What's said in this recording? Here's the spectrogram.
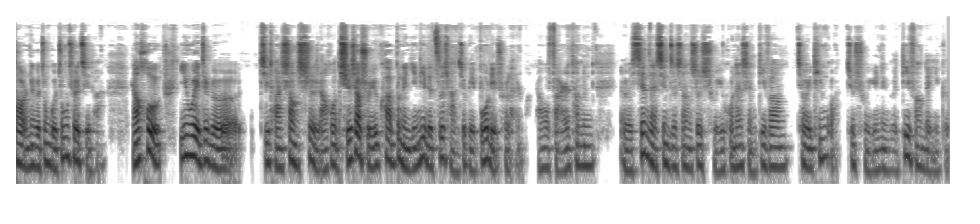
到了那个中国中车集团，然后因为这个集团上市，然后学校属于一块不能盈利的资产就给剥离出来了嘛，然后反而他们。呃，现在性质上是属于湖南省地方教育厅管，就属于那个地方的一个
